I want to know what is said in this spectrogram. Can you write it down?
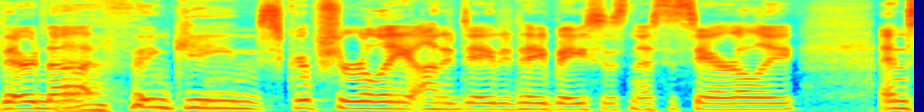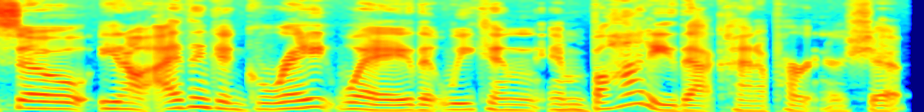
they're not Yeah. thinking scripturally on a day-to-day basis necessarily. And so, you know, I think a great way that we can embody that kind of partnership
